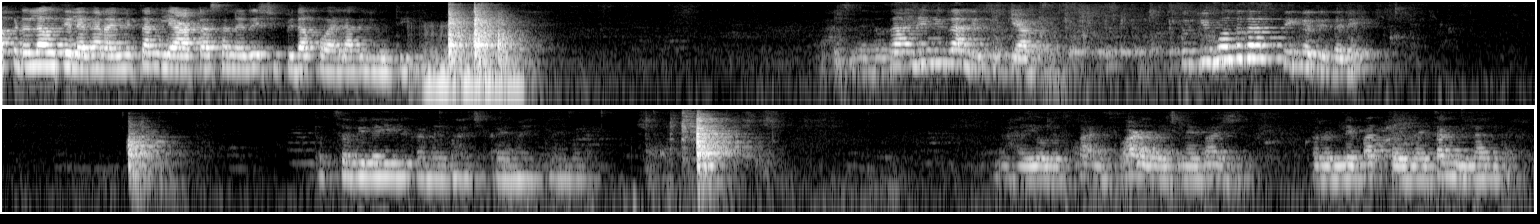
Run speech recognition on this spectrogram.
वाकडं लावतेल्या का नाही? मी चांगली आठ तासाने रेसिपी दाखवायला लागली होती. झाली ती झाली चुकी आपण चुकी होतच असते कधीतरी. तर चवीला येईल का नाही भाजी काय माहीत नाही मला. हा एवढंच पाण्यात वाढवायची नाही भाजी. कारण लय पातळ नाही चांगली लागणार.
